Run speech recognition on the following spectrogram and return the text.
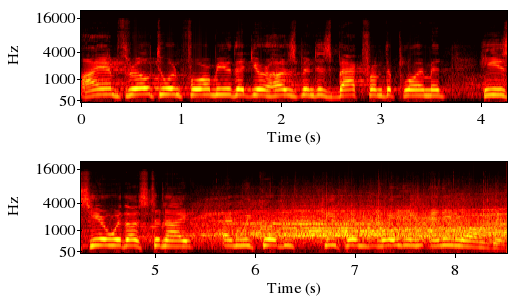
I am thrilled to inform you that your husband is back from deployment. He is here with us tonight, and we couldn't keep him waiting any longer.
